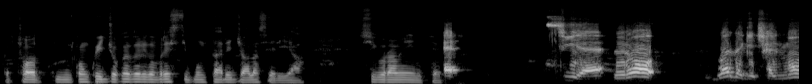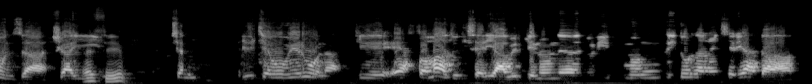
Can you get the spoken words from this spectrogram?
perciò mh, con quei giocatori dovresti puntare già alla Serie A, sicuramente. Eh, sì, eh, però guarda che c'è il Monza, c'hai, Eh sì, c'è il Chievo Verona che è affamato di Serie A perché non, non ri- non ritornano in Serie A da...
